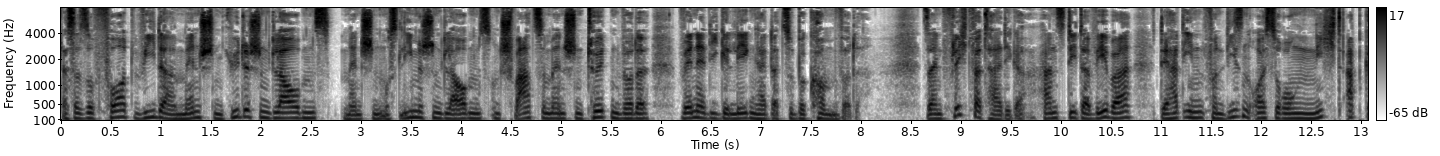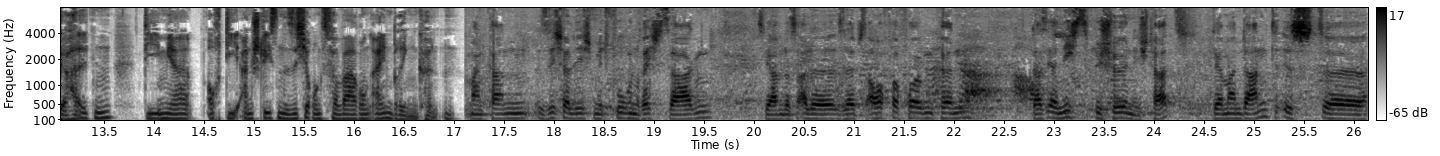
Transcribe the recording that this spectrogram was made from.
dass er sofort wieder Menschen jüdischen Glaubens, Menschen muslimischen Glaubens und schwarze Menschen töten würde, wenn er die Gelegenheit dazu bekommen würde. Sein Pflichtverteidiger Hans-Dieter Weber, der hat ihn von diesen Äußerungen nicht abgehalten, die ihm ja auch die anschließende Sicherungsverwahrung einbringen könnten. Man kann sicherlich mit Fug und Recht sagen, Sie haben das alle selbst auch verfolgen können, dass er nichts beschönigt hat. Der Mandant ist äh,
